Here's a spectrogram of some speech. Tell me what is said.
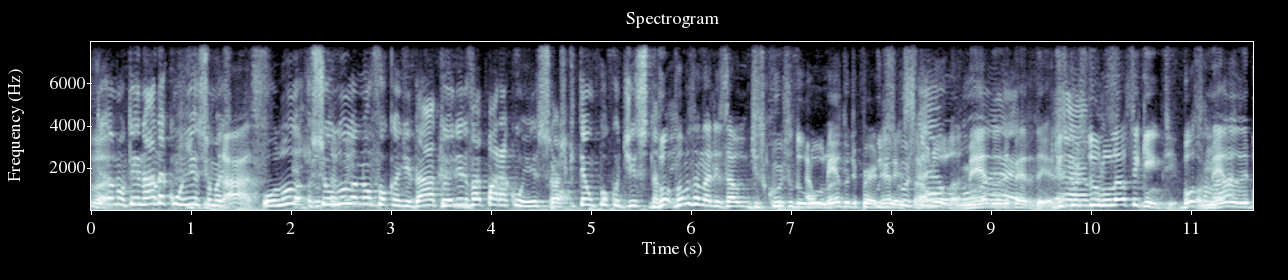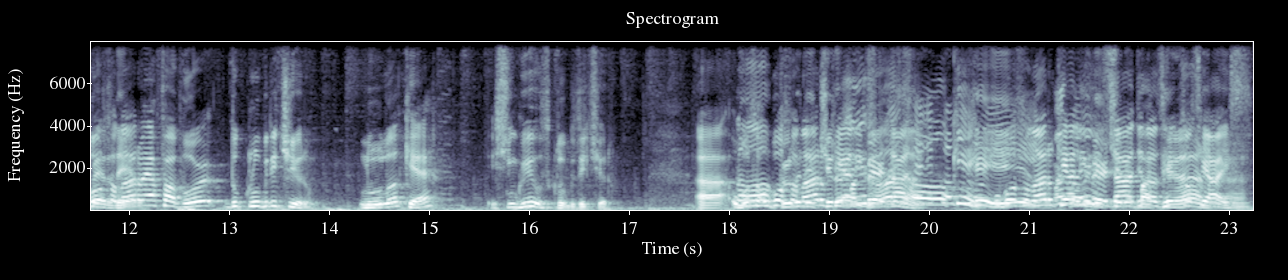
tenho, eu não tenho nada com isso, mas o Lula, é se o Lula não for candidato, ele vai parar com isso. Eu acho que tem um pouco disso também. V- Vamos analisar o discurso do É o Lula. medo de perder o a discurso eleição. do É, o Lula. Lula Medo de é- perder. O discurso do Lula é o seguinte: Bolsonaro, medo de perder. Bolsonaro é a favor do clube de tiro. Lula quer extinguir os clubes de tiro. Ah, o, Não, Bolso- o clube de Bolsonaro quer é a liberdade. Que O Bolsonaro quer a é liberdade nas redes sociais.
